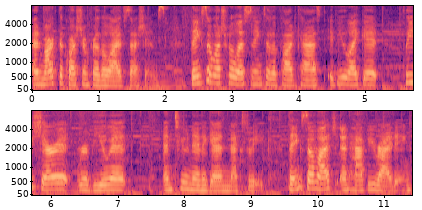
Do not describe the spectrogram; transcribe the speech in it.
and mark the question for the live sessions. Thanks so much for listening to the podcast. If you like it, please share it, review it, and tune in again next week. Thanks so much and happy riding.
